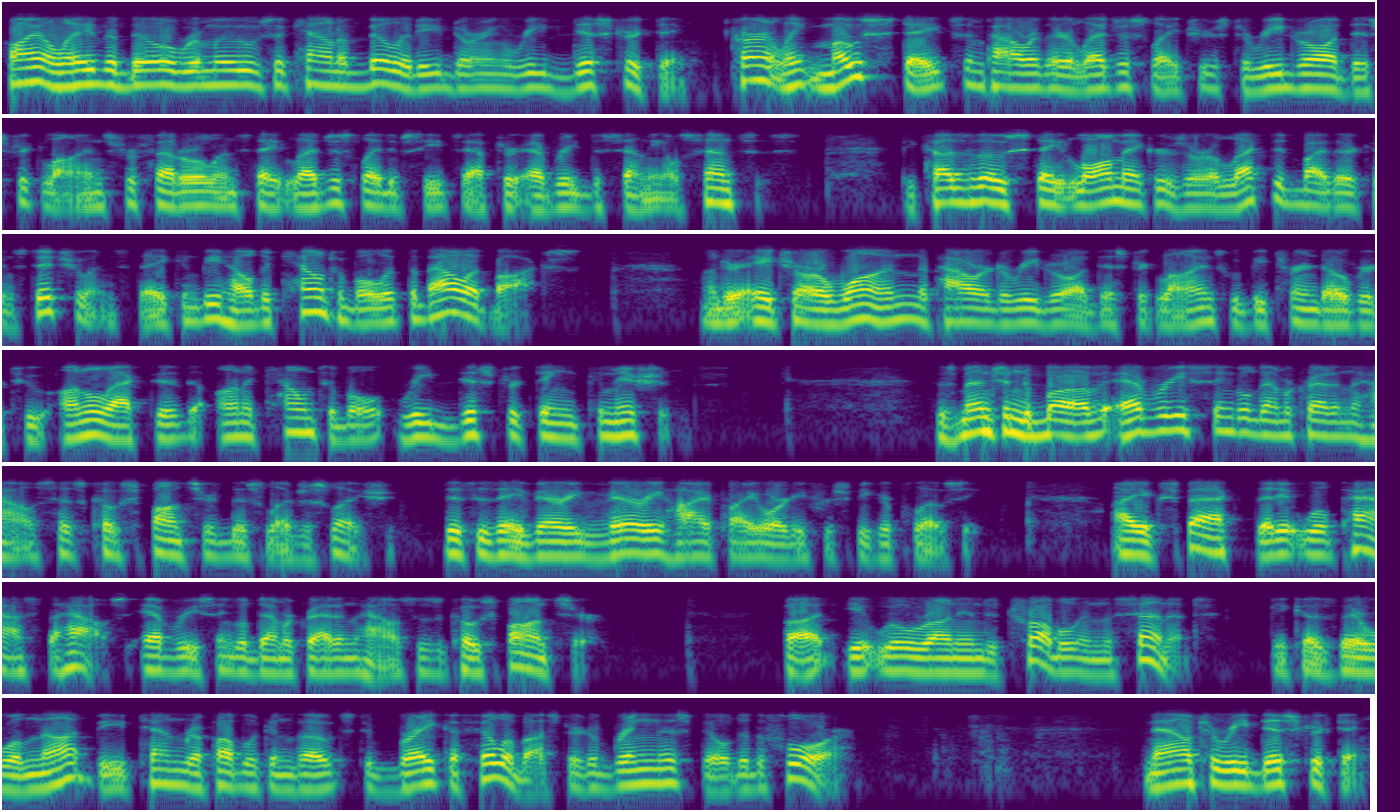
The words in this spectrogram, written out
Finally, the bill removes accountability during redistricting. Currently, most states empower their legislatures to redraw district lines for federal and state legislative seats after every decennial census. Because those state lawmakers are elected by their constituents, they can be held accountable at the ballot box. Under H.R. 1, the power to redraw district lines would be turned over to unelected, unaccountable redistricting commissions. As mentioned above, every single Democrat in the House has co sponsored this legislation. This is a very, very high priority for Speaker Pelosi. I expect that it will pass the House. Every single Democrat in the House is a co sponsor. But it will run into trouble in the Senate because there will not be 10 Republican votes to break a filibuster to bring this bill to the floor. Now to redistricting.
